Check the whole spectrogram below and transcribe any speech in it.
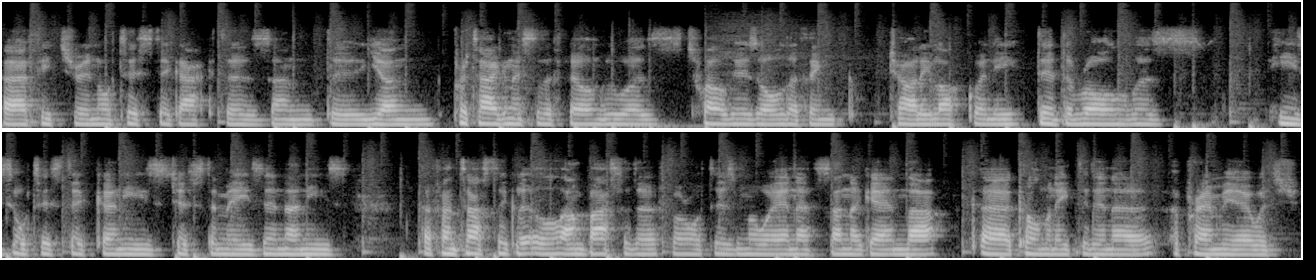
uh, featuring autistic actors and the young protagonist of the film, who was 12 years old, I think, Charlie Locke, when he did the role, was he's autistic and he's just amazing and he's a fantastic little ambassador for autism awareness. And again, that uh, culminated in a, a premiere which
